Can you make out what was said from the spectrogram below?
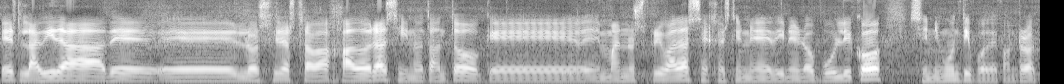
es la vida de eh, los y las trabajadoras y no tanto que en manos privadas se gestione dinero público sin ningún tipo de control.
